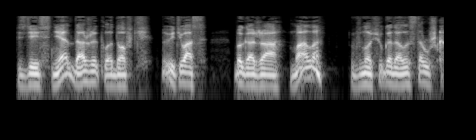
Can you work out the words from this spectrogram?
Здесь нет даже кладовки. Но ведь у вас багажа мало?» — вновь угадала старушка.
